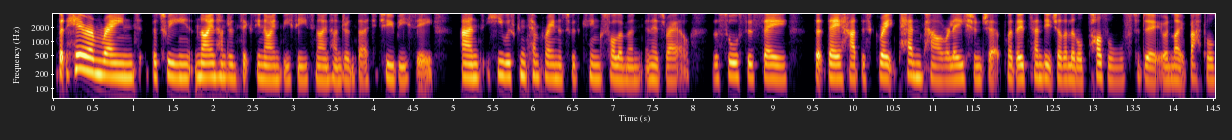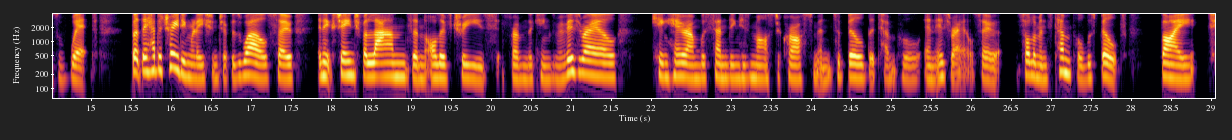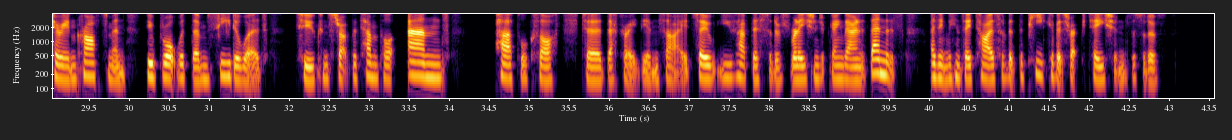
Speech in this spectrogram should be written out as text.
But Hiram reigned between 969 BC to 932 BC. And he was contemporaneous with King Solomon in Israel. The sources say that they had this great pen pal relationship where they'd send each other little puzzles to do and like battles of wit. But they had a trading relationship as well. So, in exchange for lands and olive trees from the kingdom of Israel, King Hiram was sending his master craftsmen to build the temple in Israel. So, Solomon's temple was built by Tyrian craftsmen who brought with them cedar wood to construct the temple and purple cloths to decorate the inside. So you have this sort of relationship going there. And then it's, I think we can say Tyre sort of at the peak of its reputation for sort of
